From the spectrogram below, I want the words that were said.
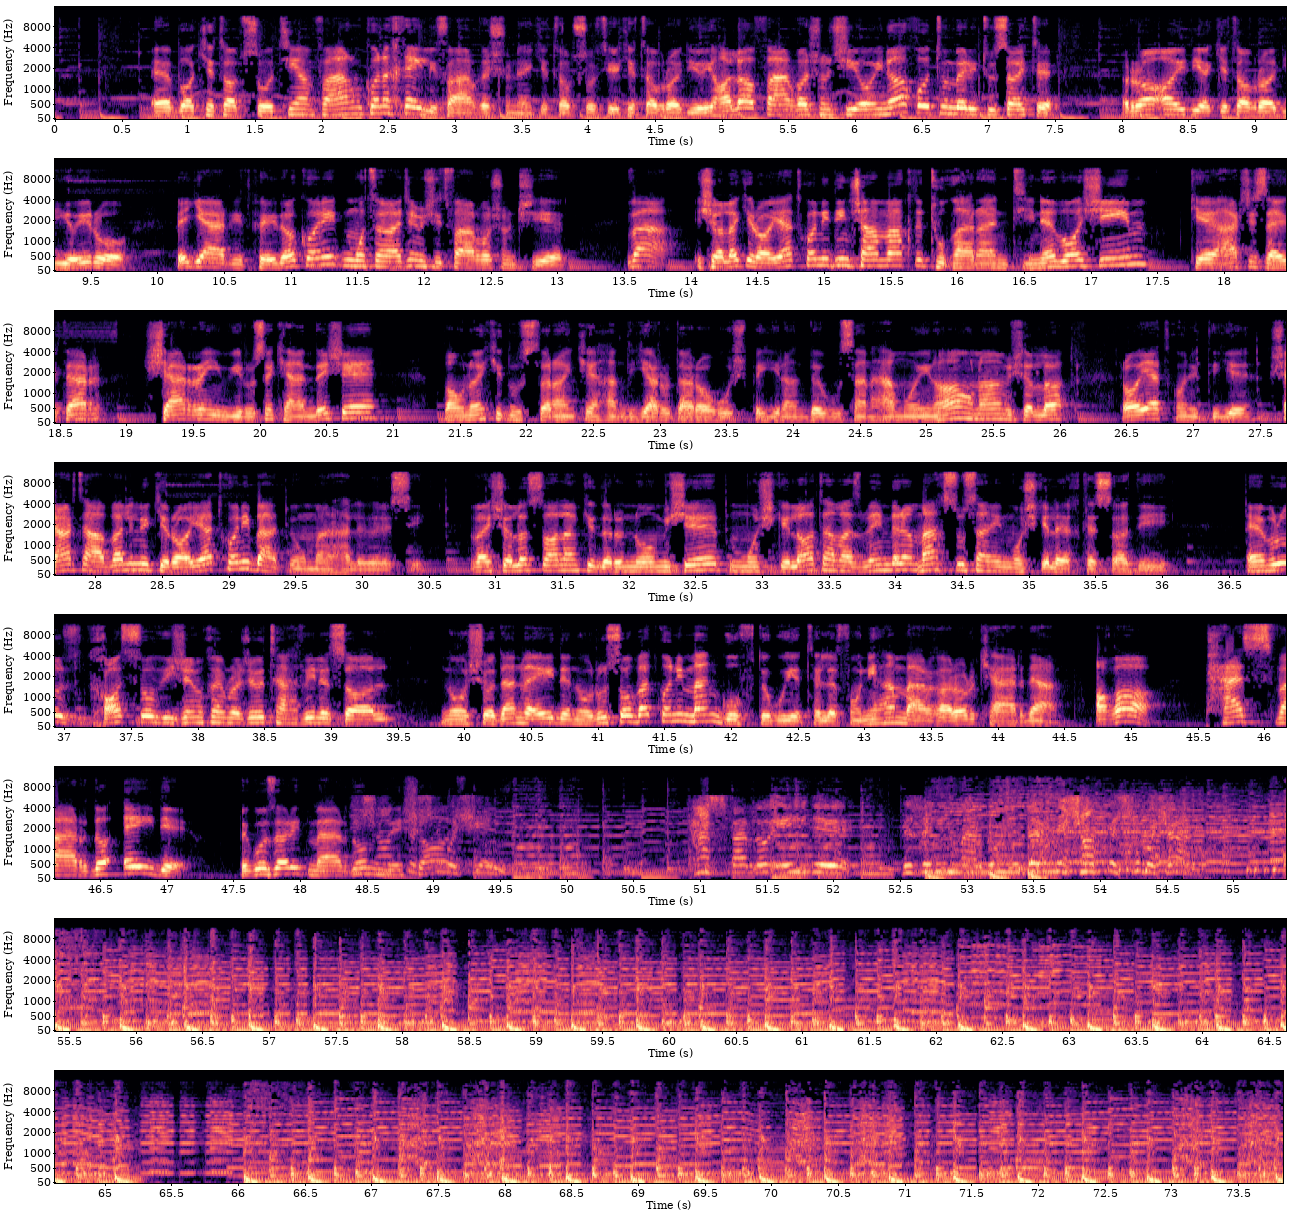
با کتاب صوتی هم فرق می‌کنه. خیلی فرقشونه کتاب صوتی و کتاب رادیویی. حالا فرقشون چیه و اینا خودتون برید تو سایت را آیدیا کتاب رادیویی رو بگردید پیدا کنید. متوجه میشید فرقشون چیه. و ایشالا که رایت کنید این چند وقت تو قرنطینه باشیم که هرچی سریعتر شر این ویروسه کندشه. و اونایی که دوست دارن که همدیگر رو در آغوش بگیرن ببوسن هم و اینها اونا هم ایشالله رایت کنید دیگه. شرط اول اینه که رایت کنی بعد به اون مرحله برسی. و ایشالله سالم که داره نو میشه مشکلات هم از بین بره مخصوصا این مشکل اقتصادی. امروز خاص و ویژه می‌خوایم راجع به تحویل سال نو شدن و عید نوروز صحبت کنیم. من گفتگوی تلفنی هم برقرار کردم. آقا پس فردا عیده. بگذارید مردم نشاد پس فردا عیده بذارین مردم یه ذره نشاط داشته باشن.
